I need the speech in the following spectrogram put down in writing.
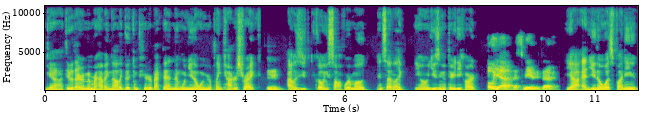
yeah, dude. I remember having not a good computer back then, and when you know when we were playing Counter Strike, Mm. I was going software mode instead of like you know using a 3D card. Oh yeah, that's me right there. Yeah, and you know what's funny?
